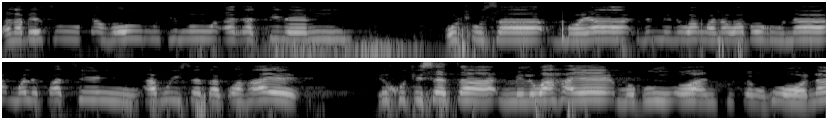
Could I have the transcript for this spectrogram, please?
bana beso ka hoo modimo a ratileng ho tlosa moya le mmele wa ngwana wa bo rona mo lefatsheng a mo isetsa kwa hae. Re kgutlisetsa mmele wa hae mobung o a ntshitsweng ho ona.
